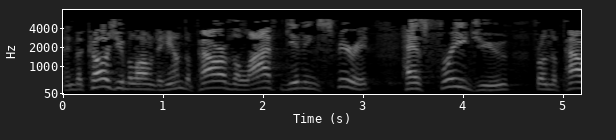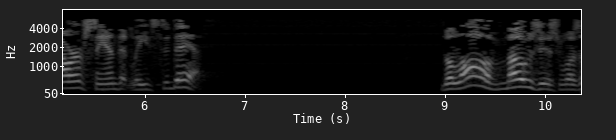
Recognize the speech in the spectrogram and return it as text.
And because you belong to Him, the power of the life giving Spirit has freed you from the power of sin that leads to death. The law of Moses was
